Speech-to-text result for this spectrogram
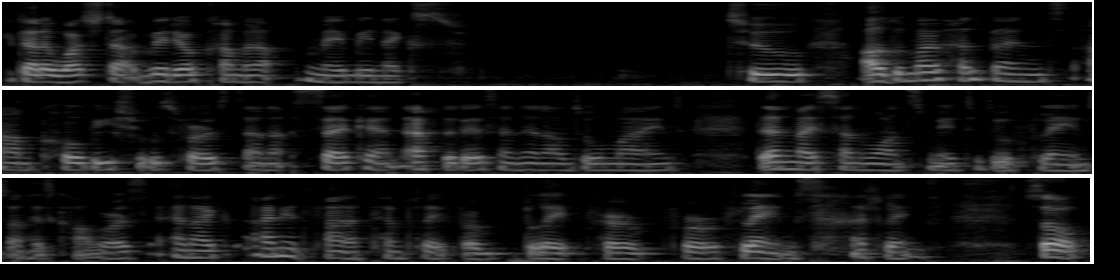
you gotta watch that video coming up maybe next two. I'll do my husband's um, Kobe shoes first and second after this and then I'll do mine. Then my son wants me to do flames on his Converse and I, I need to find a template for blade for, for flames. flames. So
